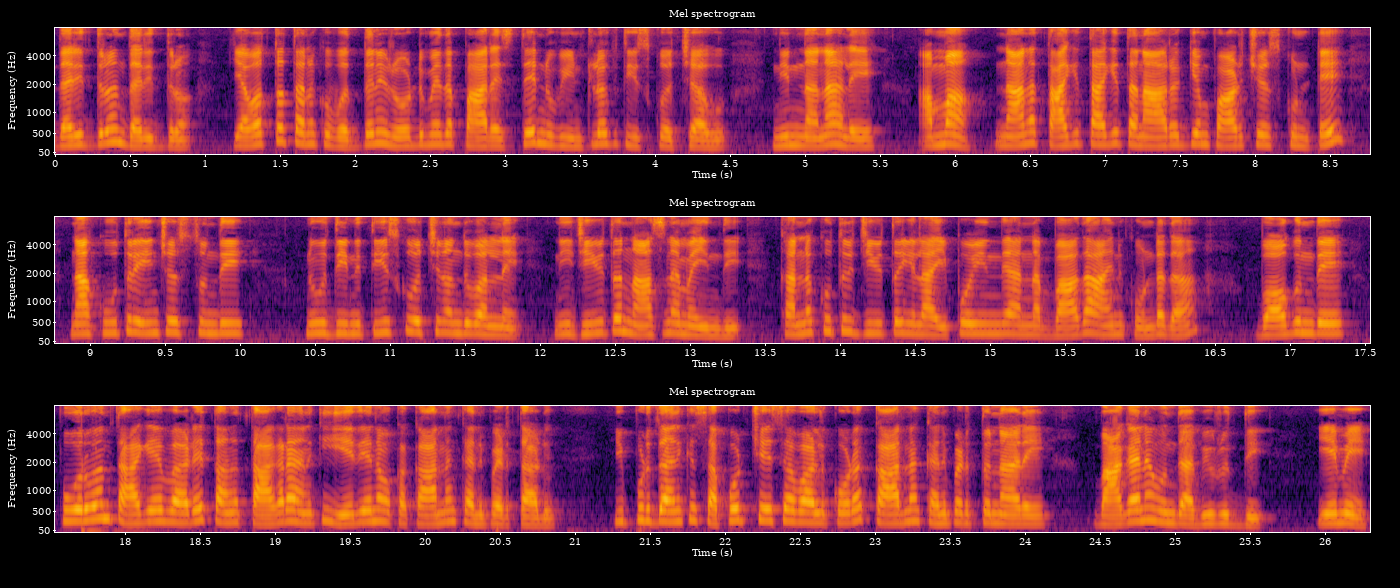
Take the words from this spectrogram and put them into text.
దరిద్రం దరిద్రం. ఎవరితో తనకు వద్దని రోడ్డు మీద పారేస్తే నువ్వు ఇంట్లోకి తీసుకొచ్చావు. నిన్ననాలే అమ్మా నాన్న తాగి తాగి తన ఆరోగ్యం పాడు చేసుకుంటే నా కూతురు ఏం చేస్తుంది? నువ్వు దీన్ని తీసుకువచ్చినందువల్లనే నీ జీవితం నాశనమైంది. కన్న కూతురు జీవితం ఇలా అయిపోయింది అన్న బాధ ఆయనకు ఉండదా? బాగుందే. పూర్వం తాగేవాడే తను తాగడానికి ఏదైనా ఒక కారణం కనిపెడతాడు. ఇప్పుడు దానికి సపోర్ట్ చేసేవాళ్ళు కూడా కారణం కనిపెడుతున్నారే. బాగానే ఉంది అభివృద్ధి. ఏమే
